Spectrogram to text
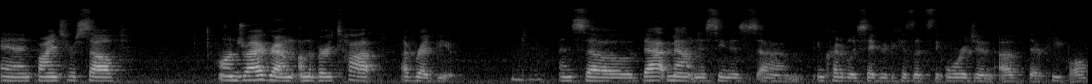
and finds herself on dry ground on the very top of Red Butte. And so that mountain is seen as um, incredibly sacred because it's the origin of their people.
